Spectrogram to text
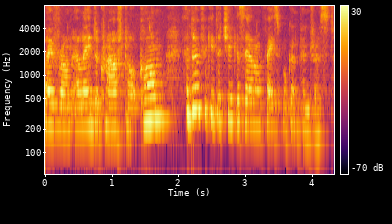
over on alandacraft.com and don't forget to check us out on Facebook and Pinterest.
